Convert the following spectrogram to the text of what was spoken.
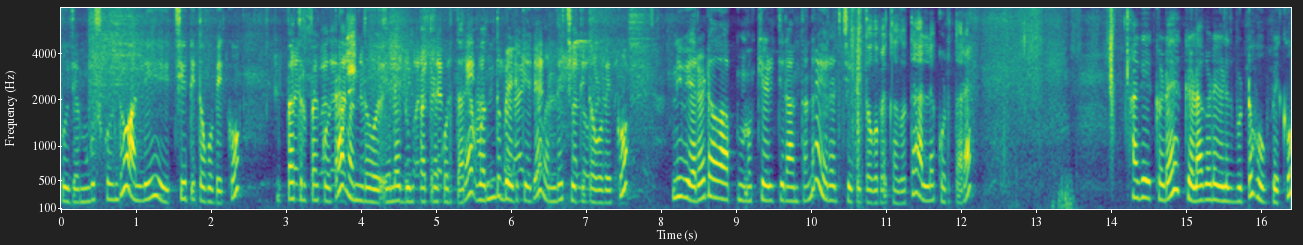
ಪೂಜೆ ಮುಗಿಸ್ಕೊಂಡು ಅಲ್ಲಿ ಚೀಟಿ ತಗೋಬೇಕು. ಇಪ್ಪತ್ತು ರೂಪಾಯಿ ಕೊಟ್ಟರೆ ಒಂದು ಎಲೆ ಬಿಲ್ಪತ್ರೆ ಕೊಡ್ತಾರೆ. ಒಂದು ಬೇಡಿಕೆಗೆ ಒಂದೇ ಚೀಟಿ ತಗೋಬೇಕು. ನೀವು ಎರಡು ಕೇಳ್ತೀರಾ ಅಂತಂದರೆ ಎರಡು ಚೀಟಿ ತಗೋಬೇಕಾಗುತ್ತೆ, ಅಲ್ಲೇ ಕೊಡ್ತಾರೆ. ಹಾಗೆ ಈ ಕಡೆ ಕೆಳಗಡೆ ಇಳಿದ್ಬಿಟ್ಟು ಹೋಗಬೇಕು.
